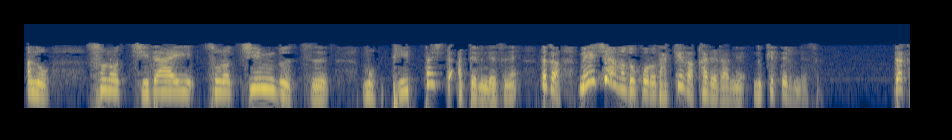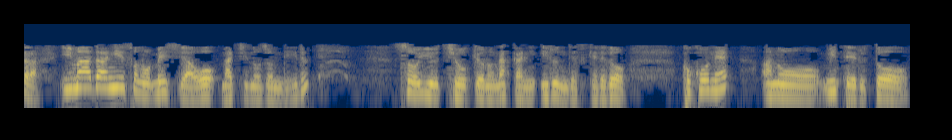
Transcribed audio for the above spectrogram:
あの、その時代、その人物、もうぴったしで合ってるんですね。だから、メシアのところだけが彼らね、抜けてるんです。だから、未だにそのメシアを待ち望んでいる。そういう状況の中にいるんですけれど、ここね、あの、見てると、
